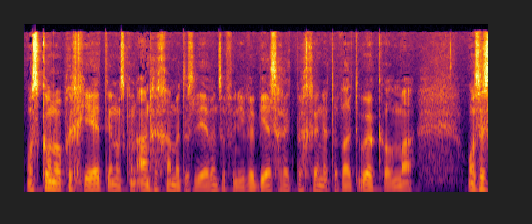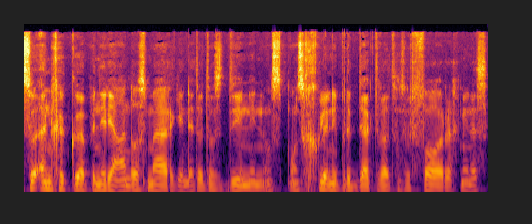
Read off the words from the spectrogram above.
ons kon opgegee het en ons kon aangegaan met ons lewens of 'n nuwe besigheid begin het of wat ook al maar ons is so ingekoop in hierdie handelsmerk en dit wat ons doen en ons ons glo in die produkte wat ons vervaardig. Meen is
